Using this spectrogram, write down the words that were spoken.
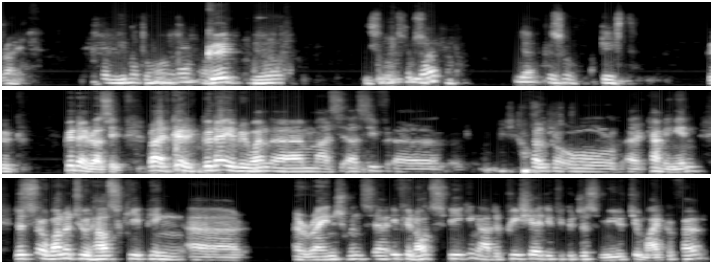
Right. Good. Yeah, guest. Good. Good day, Rusty. Right, good. Good day, everyone. Um, I, see, I see uh, folk are all uh, coming in. Just uh, one or two housekeeping uh, arrangements. Uh, if you're not speaking, I'd appreciate if you could just mute your microphone.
